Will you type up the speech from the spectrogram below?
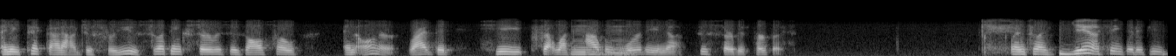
and he picked that out just for you. So I think service is also an honor, right? That he felt like. I was mm-hmm. worthy enough to serve his purpose. And so I, yes. I think that if you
